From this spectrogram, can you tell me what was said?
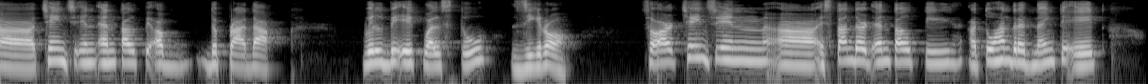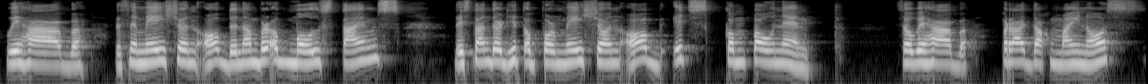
uh, change in enthalpy of the product will be equals to 0. So our change in uh, standard enthalpy at 298, we have the summation of the number of moles times the standard heat of formation of each component. So we have product minus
